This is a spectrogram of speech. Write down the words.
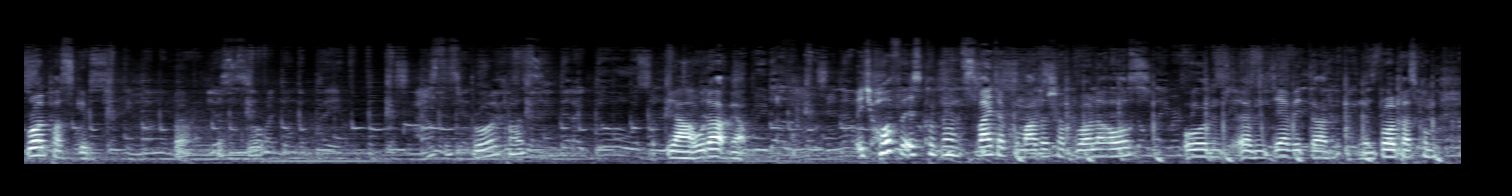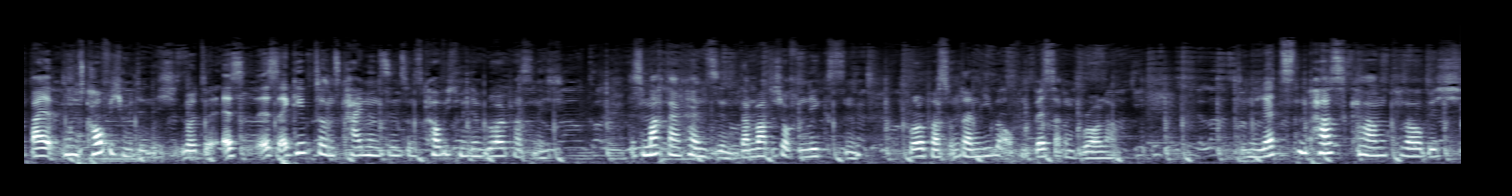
Brawl Pass gibt. Ja, ist so? Heißt es Brawl Pass? Ja, oder? Ja. Ich hoffe, es kommt noch ein zweiter chromatischer Brawler raus. Und ähm, der wird dann in den Brawl Pass kommen. Weil sonst kaufe ich mir den nicht, Leute. Es, es ergibt sonst keinen Sinn, sonst kaufe ich mir den Brawl Pass nicht. Das macht dann keinen Sinn. Dann warte ich auf den nächsten Brawl Pass und dann lieber auf einen besseren Brawler. Den letzten Pass kam, glaube ich.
